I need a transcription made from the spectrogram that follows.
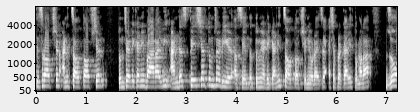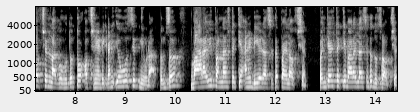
तिसरा ऑप्शन आणि चौथा ऑप्शन तुमच्या या ठिकाणी बारावी आणि जर स्पेशल तुमचं डीएड असेल तर तुम्ही या ठिकाणी चौथा ऑप्शन निवडायचा अशा प्रकारे तुम्हाला जो ऑप्शन लागू होतो तो ऑप्शन या ठिकाणी व्यवस्थित निवडा. तुमचं बारावी पन्नास टक्के आणि डीएड असेल तर पहिला ऑप्शन पंचेचाळीस टक्के बारावीला असेल तर दुसरा ऑप्शन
